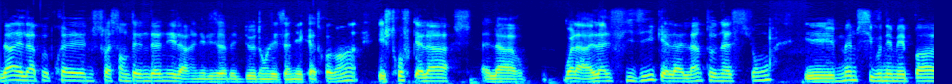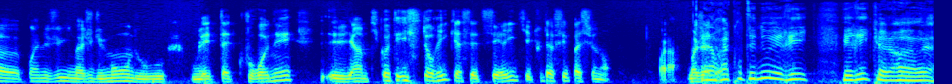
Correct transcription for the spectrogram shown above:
là, elle a à peu près une soixantaine d'années, la reine Elisabeth II, dans les années 80, et je trouve qu'elle a, elle a, voilà, elle a le physique, elle a l'intonation, et même si vous n'aimez pas euh, point de vue image du monde ou, ou les têtes couronnées, il y a un petit côté historique à cette série qui est tout à fait passionnant. Voilà, moi Alors racontez-nous, Eric, Eric euh,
